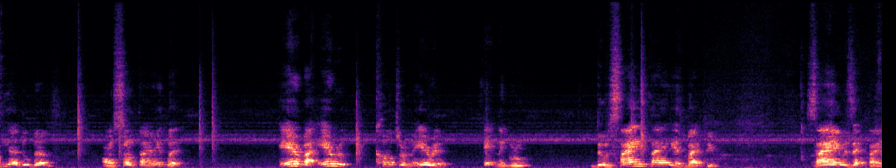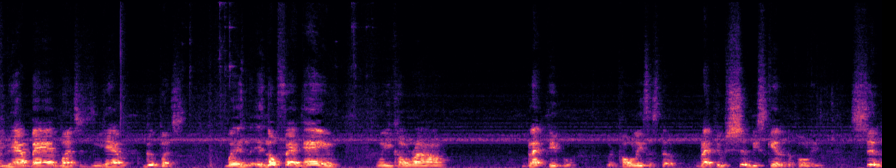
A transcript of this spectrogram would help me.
we gotta do better on some things, but everybody, every culture and every ethnic group do the same thing as black people. Same exact thing. You have bad bunches and you have good bunches. But it's, it's no fair game when you come around black people with police and stuff. Black people shouldn't be scared of the police. Shouldn't.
